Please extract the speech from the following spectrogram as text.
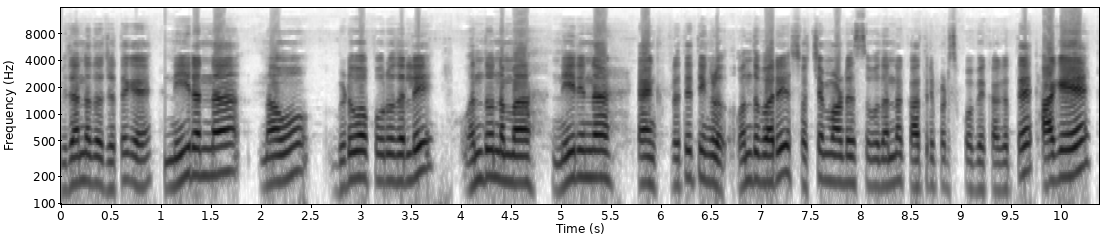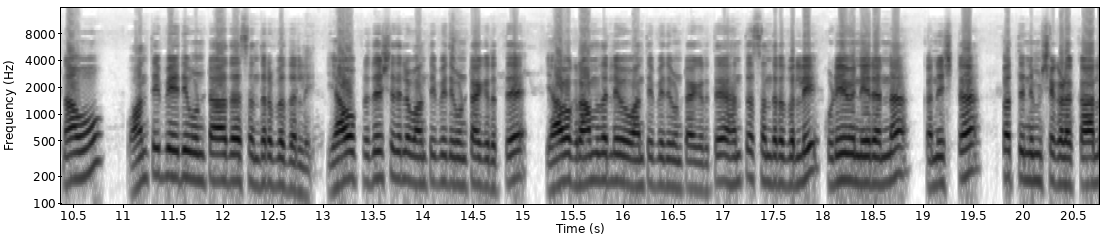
ವಿಧಾನದ ಜೊತೆಗೆ ನೀರನ್ನ ನಾವು ಬಿಡುವ ಪೂರ್ವದಲ್ಲಿ ಒಂದು ನಮ್ಮ ನೀರಿನ ಟ್ಯಾಂಕ್ ಪ್ರತಿ ತಿಂಗಳು ಒಂದು ಬಾರಿ ಸ್ವಚ್ಛ ಮಾಡಿಸುವುದನ್ನು ಖಾತ್ರಿಪಡಿಸಿಕೋಬೇಕಾಗುತ್ತೆ. ಹಾಗೆಯೇ ನಾವು ವಾಂತಿ ಭೇದಿ ಉಂಟಾದ ಸಂದರ್ಭದಲ್ಲಿ ಯಾವ ಪ್ರದೇಶದಲ್ಲಿ ವಾಂತಿ ಭೇದಿ ಉಂಟಾಗಿರುತ್ತೆ, ಯಾವ ಗ್ರಾಮದಲ್ಲಿ ವಾಂತಿ ಭೇದಿ ಉಂಟಾಗಿರುತ್ತೆ ಅಂತ ಸಂದರ್ಭದಲ್ಲಿ ಕುಡಿಯುವ ನೀರನ್ನ ಕನಿಷ್ಠ ಇಪ್ಪತ್ತು ನಿಮಿಷಗಳ ಕಾಲ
